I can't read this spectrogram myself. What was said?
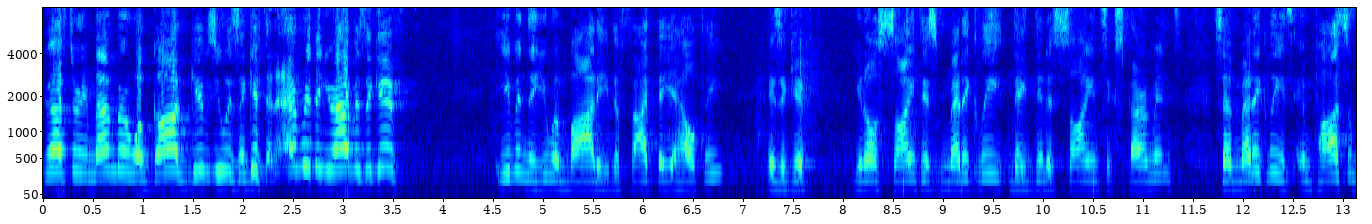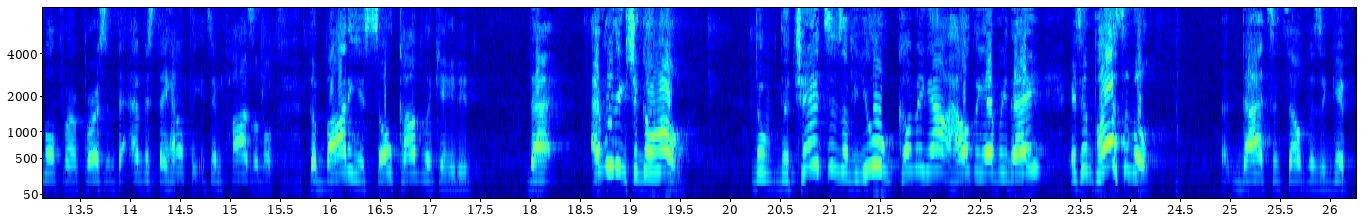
You have to remember what God gives you is a gift, and everything you have is a gift. Even the human body, the fact that you're healthy is a gift. You know, scientists medically, they did a science experiment said medically it's impossible for a person to ever stay healthy. It's impossible. The body is so complicated that everything should go wrong. The, the chances of you coming out healthy every day, it's impossible. That, that's itself is a gift.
